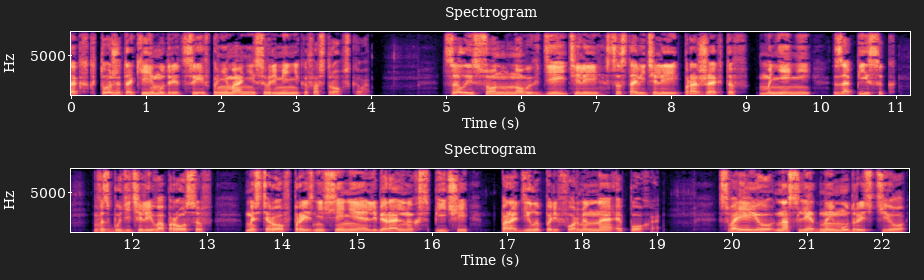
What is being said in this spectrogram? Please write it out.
Так кто же такие мудрецы в понимании современников Островского? Целый сон новых деятелей, составителей прожектов, мнений, записок, возбудителей вопросов, мастеров произнесения либеральных спичей породила пореформенная эпоха. Своею наследной мудростью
